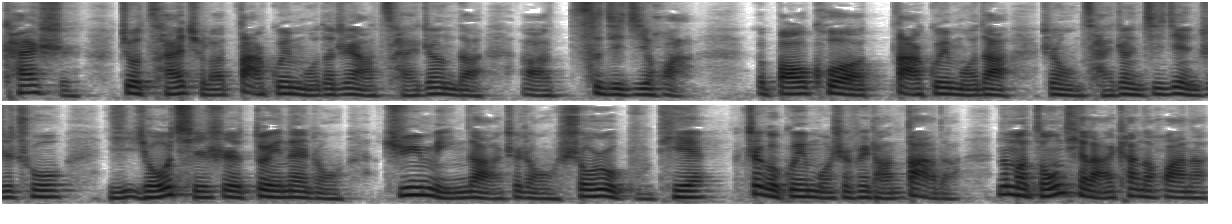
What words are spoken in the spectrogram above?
开始就采取了大规模的这样财政的啊刺激计划。包括大规模的这种财政基建支出，尤其是对那种居民的这种收入补贴，这个规模是非常大的。那么总体来看的话呢，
